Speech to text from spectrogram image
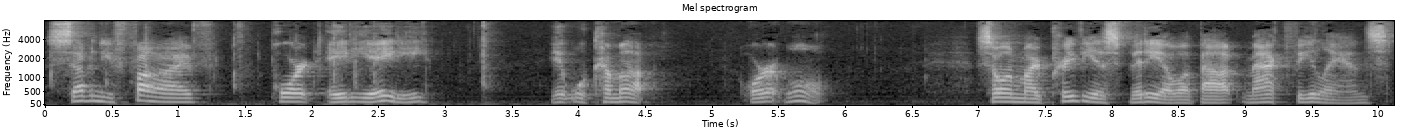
75 port 8080 it will come up or it won't. So in my previous video about Mac VLANs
